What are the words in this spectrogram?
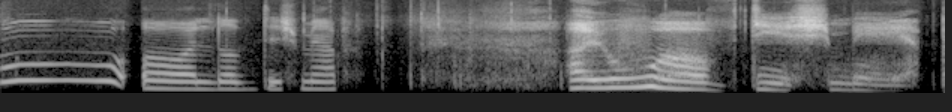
Oh, oh, I love this map. I love this map.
